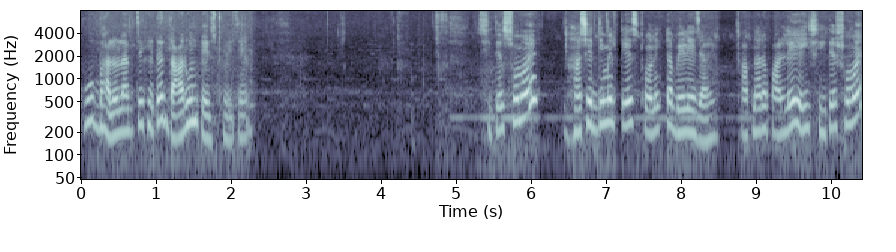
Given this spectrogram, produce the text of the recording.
খুব ভালো লাগছে খেতে, দারুণ টেস্ট হয়েছে। শীতের সময় হাঁসের ডিমের টেস্ট অনেকটা বেড়ে যায়। আপনারা পারলে এই শীতের সময়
